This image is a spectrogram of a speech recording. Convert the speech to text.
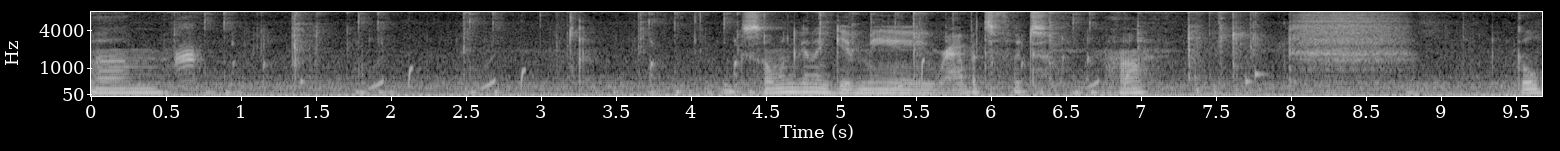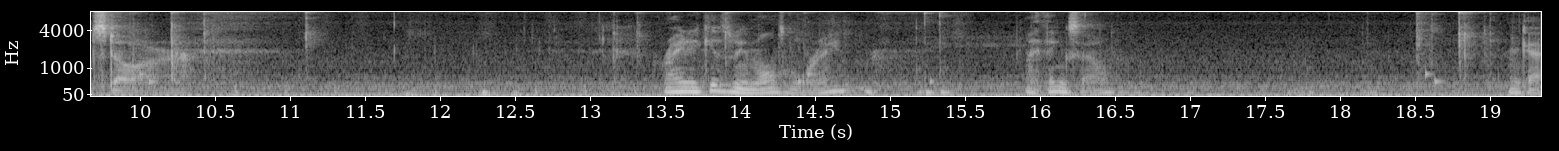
Um. Someone gonna give me a rabbit's foot? Huh? Gold star. Right, it gives me multiple, right? I think so. Okay.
